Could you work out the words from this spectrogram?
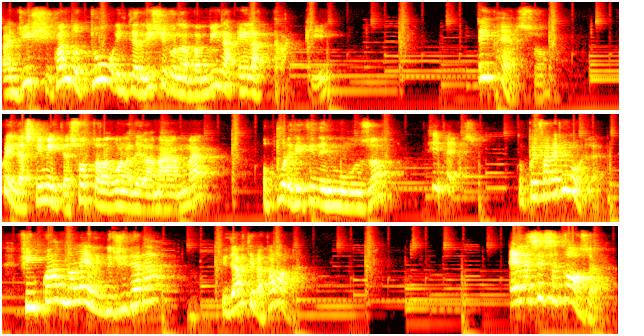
agisci, quando tu interagisci con una bambina e l'attacchi, hai perso. Quella si mette sotto la gola della mamma, oppure ti tiene il muso, hai perso. Non puoi fare più nulla. Fin quando lei non deciderà di darti la parola. È la stessa cosa.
